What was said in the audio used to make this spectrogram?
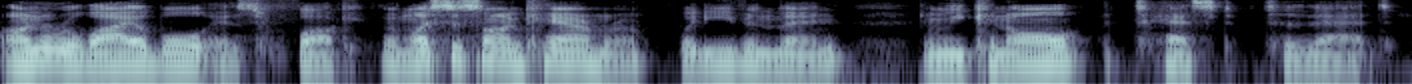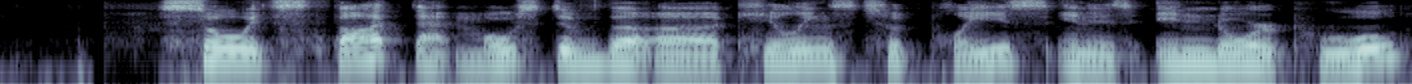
unreliable as fuck. Unless it's on camera. But even then, and we can all attest to that. So it's thought that most of the uh, killings took place in his indoor pool.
